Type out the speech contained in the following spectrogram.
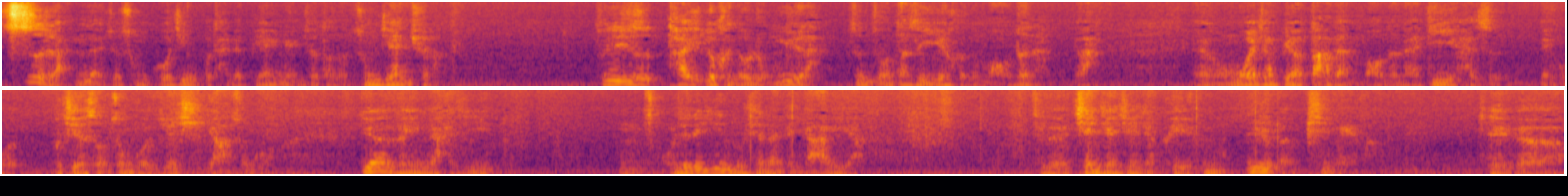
自然的就从国际舞台的边缘就到了中间去了。中间就是他有很多荣誉了。尊重，但是也有很多矛盾啊，对吧？呃，我们外交比较大的矛盾呢，第一还是美国不接受中国崛起压中国，第二个应该还是印度。嗯，我觉得印度现在的压力啊，这个渐渐渐渐可以跟日本媲美了。这个，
